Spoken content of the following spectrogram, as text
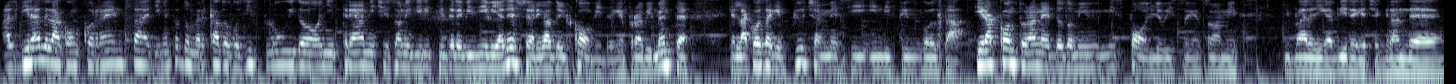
al di là della concorrenza è diventato un mercato così fluido, ogni tre anni ci sono i diritti televisivi, adesso è arrivato il Covid, che probabilmente è la cosa che più ci ha messi in difficoltà. Ti racconto un aneddoto, mi, mi spoglio, visto che insomma mi, mi pare di capire che c'è grande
